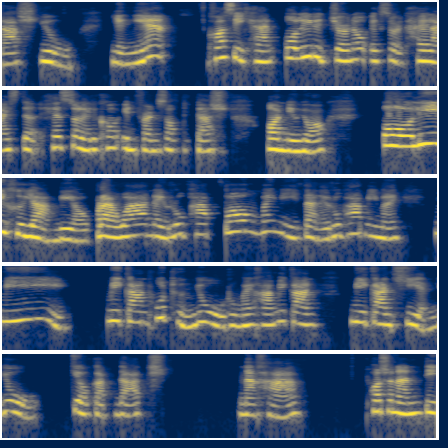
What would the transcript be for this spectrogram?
ดัชอยู่ อย่างเงี้ยข้อ C cat only the journal excerpt highlights the historical influence of the Dutch on New York only คืออย่างเดียว แปลว่าในรูปภาพต้องไม่มีแต่ในรูปภาพมีไหม มี มีการพูดถึงอยู่ถูกไหมคะ มีการ มีการเขียนอยู่เกี่ยวกับดัตช์นะคะ เพราะฉะนั้นดี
